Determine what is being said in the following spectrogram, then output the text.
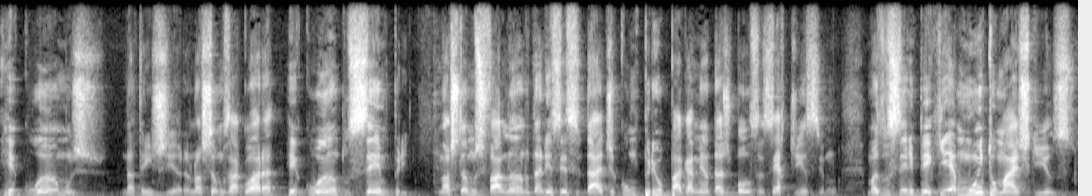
recuamos na trincheira. Nós estamos agora recuando sempre. Nós estamos falando da necessidade de cumprir o pagamento das bolsas, certíssimo. Mas o CNPq é muito mais que isso.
